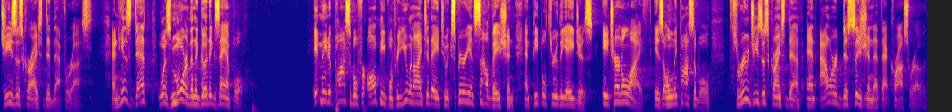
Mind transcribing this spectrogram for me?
Jesus Christ did that for us. And his death was more than a good example. It made it possible for all people, for you and I today, to experience salvation and people through the ages. Eternal life is only possible through Jesus Christ's death and our decision at that crossroad.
